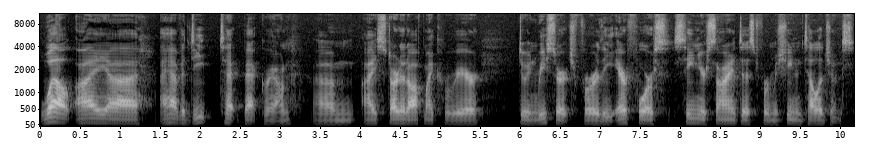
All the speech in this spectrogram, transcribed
Well, I uh, I have a deep tech background. Um, I started off my career doing research for the Air Force Senior Scientist for Machine Intelligence.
